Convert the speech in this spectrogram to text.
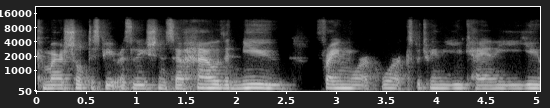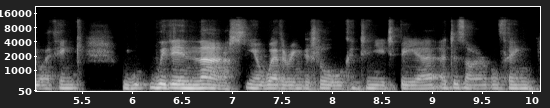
commercial dispute resolution so how the new framework works between the UK and the EU, I think within that, you know, whether English law will continue to be a, a desirable thing,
